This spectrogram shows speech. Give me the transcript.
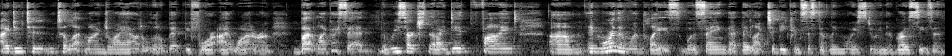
I do tend to let mine dry out a little bit before I water them. But like I said, the research that I did find um, in more than one place was saying that they like to be consistently moist during their growth season.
